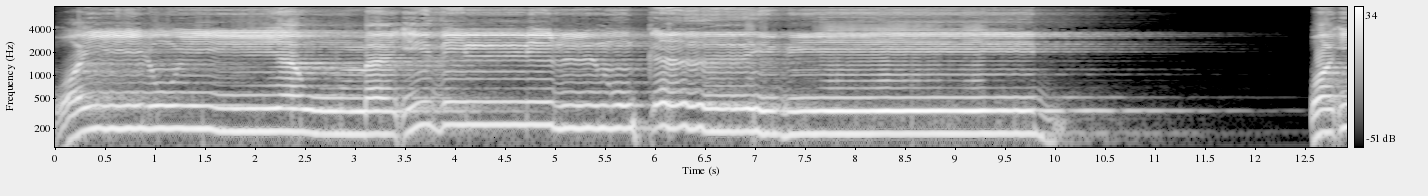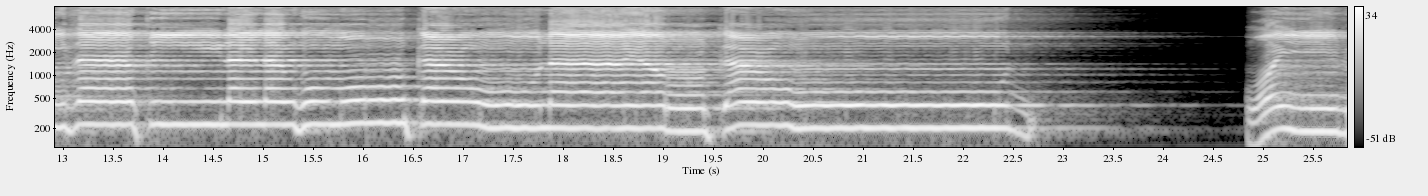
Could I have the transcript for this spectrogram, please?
ويل وإذا قيل لهم اركعوا لا يركعون ويل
